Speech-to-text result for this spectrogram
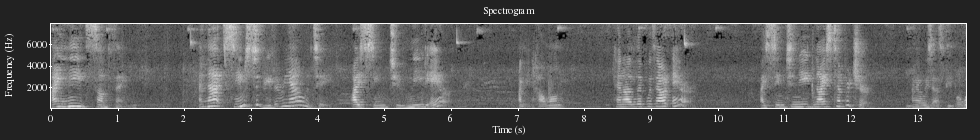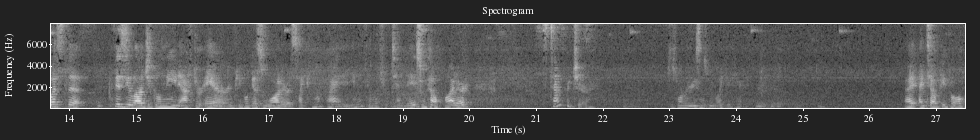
I need something. And that seems to be the reality. I seem to need air. I mean, how long can I live without air? I seem to need nice temperature. I always ask people, what's the physiological need after air? And people guess water. It's like, no, right, you know, can live for 10 days without water. It's temperature, which is one of the reasons we like it here. I, I tell people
